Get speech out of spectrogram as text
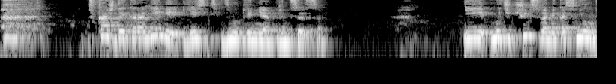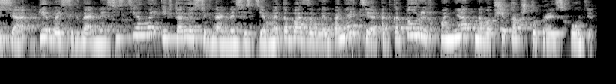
В каждой королеве есть внутренняя принцесса. И мы чуть-чуть с вами коснемся первой сигнальной системы и второй сигнальной системы. Это базовые понятия, от которых понятно вообще, как что происходит.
